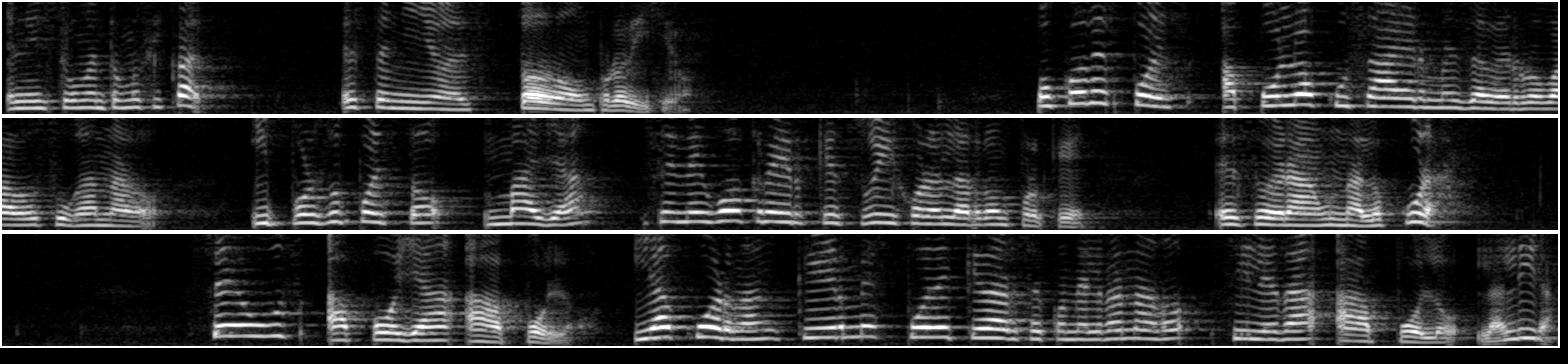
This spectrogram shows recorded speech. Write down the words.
el instrumento musical. Este niño es todo un prodigio. Poco después, Apolo acusa a Hermes de haber robado su ganado, y por supuesto, Maya se negó a creer que su hijo era el ladrón porque eso era una locura. Zeus apoya a Apolo y acuerdan que Hermes puede quedarse con el ganado si le da a Apolo la lira.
